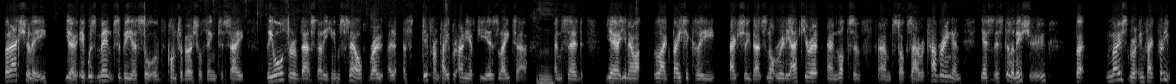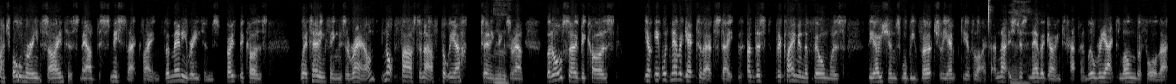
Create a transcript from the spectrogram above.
but actually you know it was meant to be a sort of controversial thing to say the author of that study himself wrote a, a different paper only a few years later mm. and said yeah you know like basically actually that's not really accurate and lots of um, stocks are recovering, and yes, there's still an issue, but most, in fact, pretty much all marine scientists now dismiss that claim for many reasons, both because we're turning things around, not fast enough, but we are turning mm. things around, but also because you know it would never get to that state. This, the claim in the film was the oceans will be virtually empty of life, and that is yeah. just never going to happen. We'll react long before that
